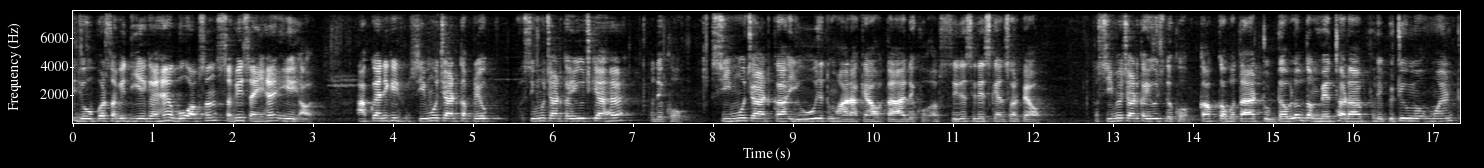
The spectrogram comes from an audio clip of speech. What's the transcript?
जो ऊपर सभी दिए गए हैं, वो ऑप्शन सभी सही हैं, ये आपको यानी कि सीमो चार्ट का प्रयोग सीमो चार्ट का यूज़ क्या है? तो देखो सीमो चार्ट का यूज़ तुम्हारा क्या होता है? देखो, अब सीधे सीधे इसके आंसर पे आओ। तो सीमो चार्ट का यूज़ देखो, कब कब होता है? To develop the method of repetitive movement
